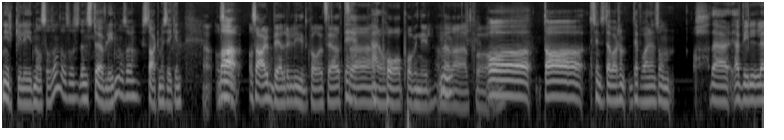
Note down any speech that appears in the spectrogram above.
knirkelyden også, og sånt, og så den støvlyden, og så starter musikken. Ja, og, så, og så er det bedre lydkvalitet Det eh, på, på vinyl enn det Mm. det er på Og da syntes jeg det var sånn Det var en sånn åh, det er, jeg, vil,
